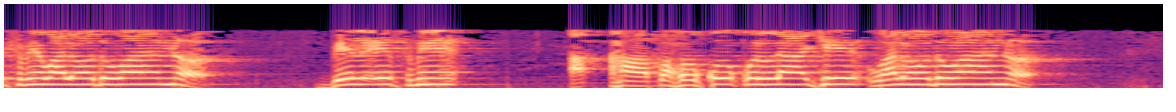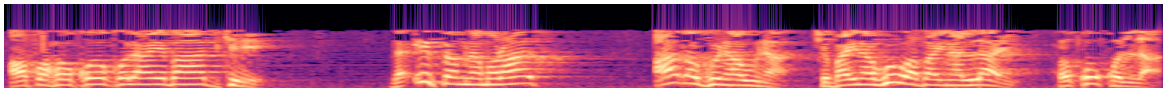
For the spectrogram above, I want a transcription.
اسم والعدوان بل اسم په حقوق الله کې والعدوان او په حقوق العباد کې د اسم نه مراد هغه ګناونه چې بینه هو و بین الله حقوق الله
